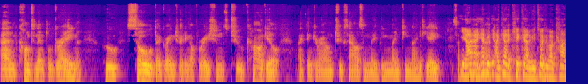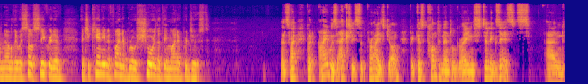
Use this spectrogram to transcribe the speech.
and Continental Grain, who sold their grain trading operations to Cargill, I think around 2000, maybe 1998. Yeah, I, like had to, I got a kick out of you talking about Continental. They were so secretive that you can't even find a brochure that they might have produced. That's right. But I was actually surprised, John, because Continental Grain still exists. And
